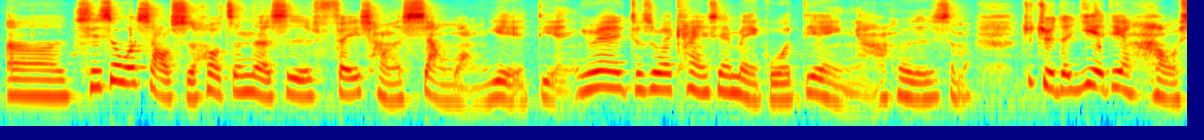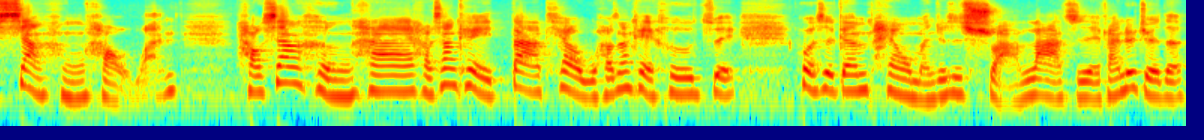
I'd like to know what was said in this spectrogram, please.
呃，其实我小时候真的是非常的向往夜店，因为就是会看一些美国电影啊，或者是什么，就觉得夜店好像很好玩，好像很嗨，好像可以大跳舞，好像可以喝醉，或者是跟朋友们就是耍辣之类，反正就觉得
